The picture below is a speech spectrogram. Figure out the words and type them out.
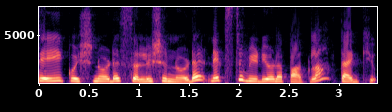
ஜேஇ கொஷினோட சொல்யூஷனோட நெக்ஸ்ட் வீடியோவில் பார்க்கலாம். Thank you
